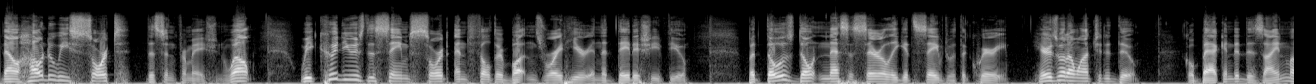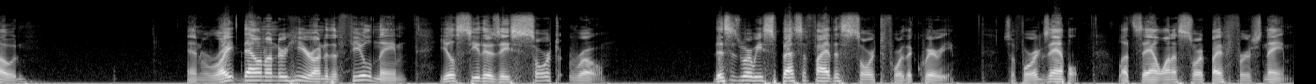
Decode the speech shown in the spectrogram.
Now, how do we sort this information? Well, we could use the same sort and filter buttons right here in the datasheet view, but those don't necessarily get saved with the query. Here's what I want you to do. Go back into design mode, and right down under here, under the field name, you'll see there's a sort row. This is where we specify the sort for the query. So for example, let's say I want to sort by first name.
